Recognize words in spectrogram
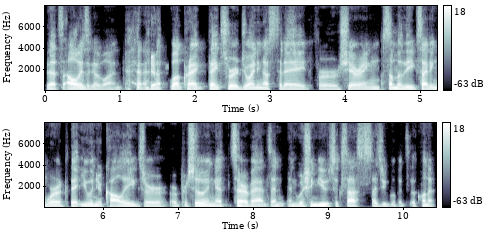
That's always a good one. Yeah. well, Craig, thanks for joining us today for sharing some of the exciting work that you and your colleagues are, are pursuing at Cerevance and, and wishing you success as you move into the clinic.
